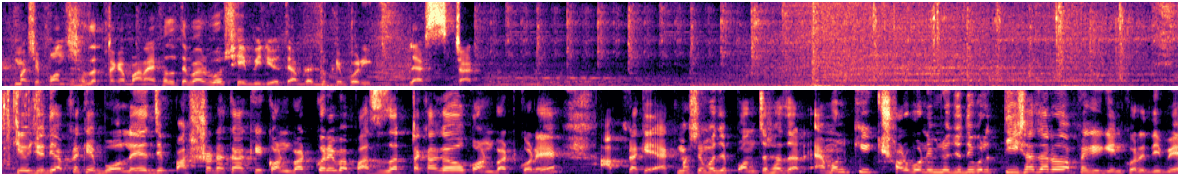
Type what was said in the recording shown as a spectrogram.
এক মাসে পঞ্চাশ হাজার টাকা বানিয়ে ফেলতে পারব, সেই ভিডিওতে আমরা ঢুকে পড়ি। লেটস স্টার্ট কেউ যদি আপনাকে বলে যে পাঁচশো টাকাকে কনভার্ট করে বা পাঁচ হাজার টাকাকেও কনভার্ট করে, আপনাকে এক মাসের মধ্যে পঞ্চাশ হাজার, এমনকি সর্বনিম্ন যদি বলে তিরিশ হাজারও আপনাকে গেন করে দিবে,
